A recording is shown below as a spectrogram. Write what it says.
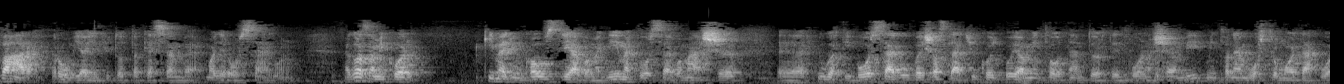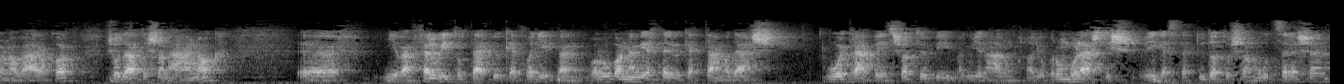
vár romjaink jutottak eszembe Magyarországon. Meg az, amikor kimegyünk Ausztriába, meg Németországba, más nyugati országokba, és azt látjuk, hogy olyan, mintha ott nem történt volna semmi, mintha nem ostromolták volna a várakat, csodálatosan állnak, nyilván felújították őket, vagy éppen valóban nem érte őket támadás, volt rá pénz, stb., meg ugye nálunk nagyobb rombolást is végeztek tudatosan, módszeresen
